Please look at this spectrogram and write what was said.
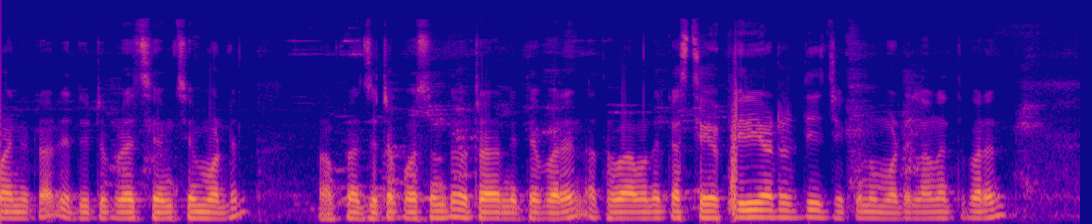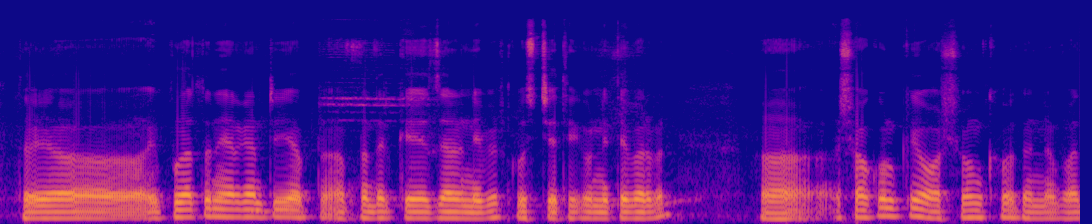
মাইনেটার এই দুটো প্রায় সেম সেম মডেল আপনার যেটা পছন্দ ওটা নিতে পারেন, অথবা আমাদের কাছ থেকে ফ্রি অর্ডার দিয়ে যে কোনো মডেল আনাতে পারেন। তো এই পুরাতন এয়ারগানটি আপনাদেরকে যারা নেবেন, কুষ্টিয়া থেকেও নিতে পারবেন। সকলকে অসংখ্য ধন্যবাদ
